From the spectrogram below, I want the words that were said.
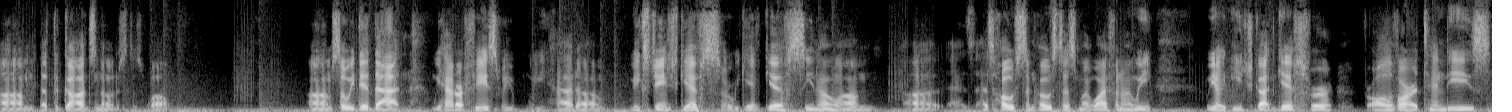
um, that the gods noticed as well. Um, so we did that. We had our feast. We we had um, we exchanged gifts or we gave gifts. You know, um, uh, as as host and hostess, my wife and I we we uh, each got gifts for for all of our attendees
